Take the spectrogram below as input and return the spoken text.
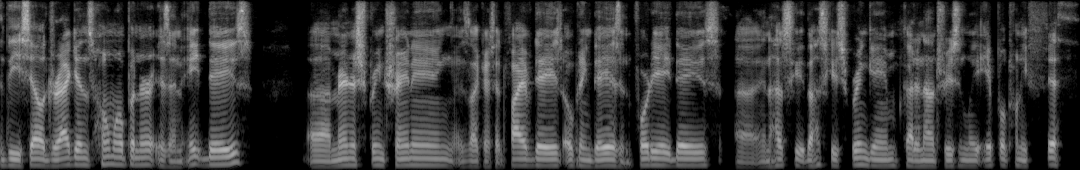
The Seattle Dragons home opener is in eight days. Uh, Mariners spring training is, like I said, five days. Opening day is in 48 days. Uh, and Husky, the Husky spring game got announced recently, April 25th,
